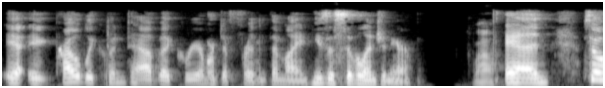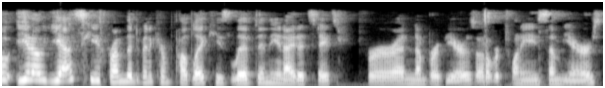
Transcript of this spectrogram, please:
it, it probably couldn't have a career more different than mine. He's a civil engineer. Wow. And so, you know, yes, he's from the Dominican Republic. He's lived in the United States for a number of years, over 20 some years.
